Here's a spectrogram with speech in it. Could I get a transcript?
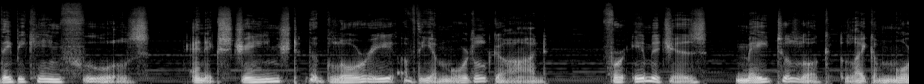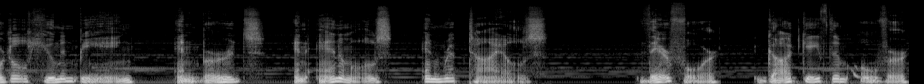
they became fools and exchanged the glory of the immortal God for images made to look like a mortal human being and birds and animals and reptiles. Therefore, God gave them over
